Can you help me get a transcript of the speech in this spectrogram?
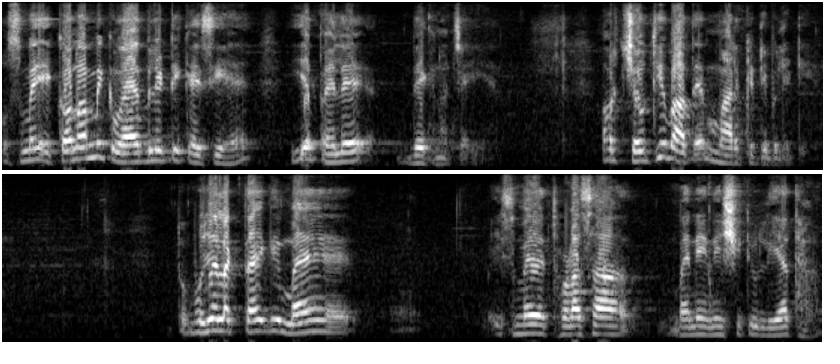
उसमें इकोनॉमिक वायबिलिटी कैसी है, ये पहले देखना चाहिए। और चौथी बात है मार्केटेबिलिटी तो मुझे लगता है कि मैं, इसमें थोड़ा सा मैंने इनिशिएटिव लिया था।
